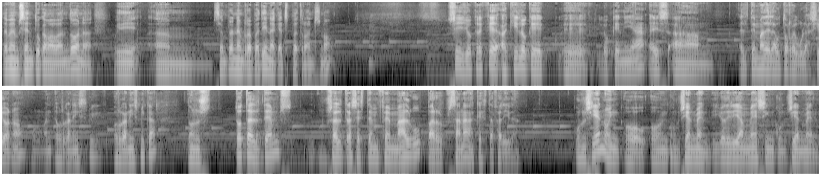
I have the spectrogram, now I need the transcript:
també em sento que m'abandona. Vull dir, um, sempre anem repetint aquests patrons, no? Sí, yo creo que aquí lo que, eh, lo que n'hi ha és um, el tema de l'autoregulació no? Organísmica, organísmica. Doncs tot el temps nosaltres estem fent alguna per sanar aquesta ferida. Conscient o, in, o, o inconscientment. I jo diria més inconscientment,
